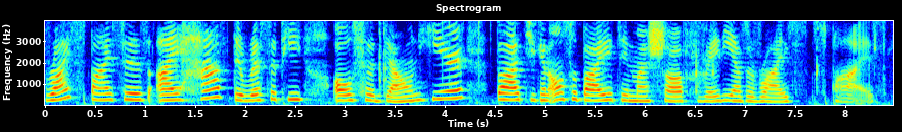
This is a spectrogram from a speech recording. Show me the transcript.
rice spices. I have the recipe also down here, but you can also buy it in my shop ready as a rice spice.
